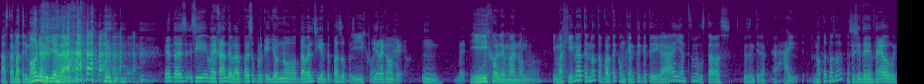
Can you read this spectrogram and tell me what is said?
Hasta el matrimonio, Villela. Entonces sí, me dejaban de hablar por eso porque yo no daba el siguiente paso, pues. Híjole. Y era como que, mm, Híjole, mano. modo. Imagínate, ¿no? Toparte con gente que te diga, ay, antes me gustabas. ¿Qué sentirá? Ay, ¿no te pasó? Se siente bien feo, güey.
